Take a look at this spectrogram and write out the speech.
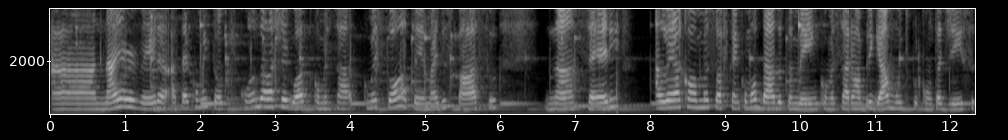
a Naya Rivera até comentou que quando ela chegou a começar, começou a ter mais espaço na série, a Lea começou a ficar incomodada também, começaram a brigar muito por conta disso.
